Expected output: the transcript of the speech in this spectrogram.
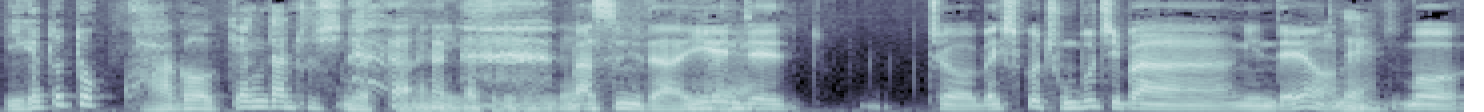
이게 또 또 과거 깽단 출신이었다는 얘기가 들리는데 맞습니다. 이게 예. 이제 저 멕시코 중부 지방인데요. 네. 뭐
